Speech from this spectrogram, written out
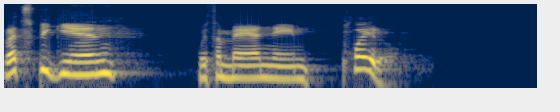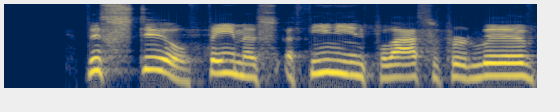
Let's begin with a man named Plato. This still famous Athenian philosopher lived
